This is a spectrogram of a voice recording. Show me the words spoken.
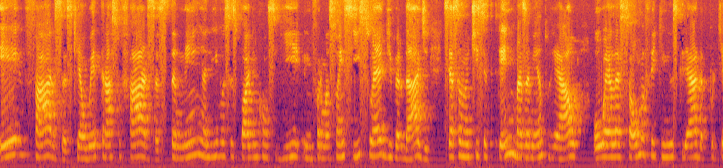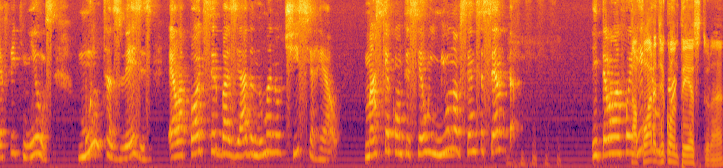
e farsas, que é o e-farsas, também ali vocês podem conseguir informações se isso é de verdade, se essa notícia tem embasamento real ou ela é só uma fake news criada, porque a fake news, muitas vezes, ela pode ser baseada numa notícia real, mas que aconteceu em 1960. Então ela foi tá fora de contexto, né?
